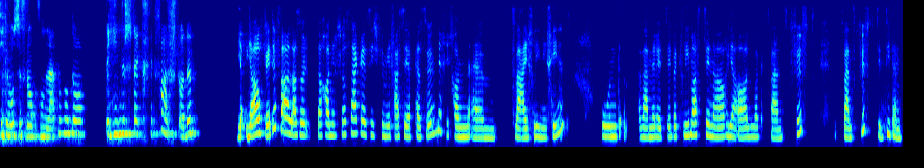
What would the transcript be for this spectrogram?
die grossen Fragen vom Leben, die da dahinter stecken fast, oder? Ja, ja, auf jeden Fall. Also da kann ich schon sagen, es ist für mich auch sehr persönlich. Ich habe ähm, zwei kleine Kinder und wenn man jetzt eben Klimaszenarien anschaut, 2050, 2050 sind sie dann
